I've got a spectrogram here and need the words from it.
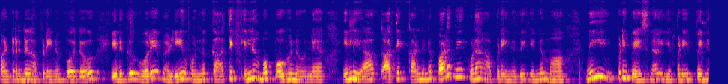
பண்றது? அப்படின்னு போதும் இதுக்கு ஒரே வழி ஒன்று கார்த்திக் நம்ம போகணும்னு. இல்லையா கார்த்திக் கண்ணில் படவே கூட அப்படின்னது என்னம்மா நீ இப்படி பேசினா எப்படி? பின்ன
